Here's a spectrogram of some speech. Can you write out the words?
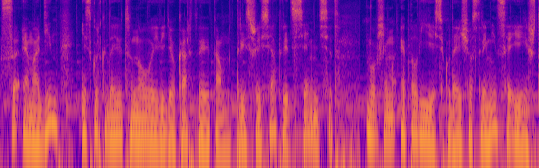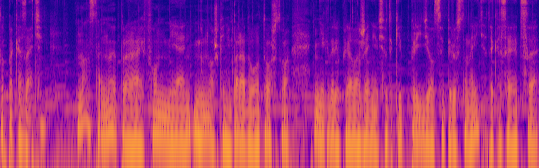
с M1 и сколько дают новые видеокарты, там 3060, 3070. В общем, Apple есть куда еще стремиться и что показать. Но остальное про iPhone меня немножко не порадовало то, что некоторые приложения все-таки придется переустановить. Это касается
